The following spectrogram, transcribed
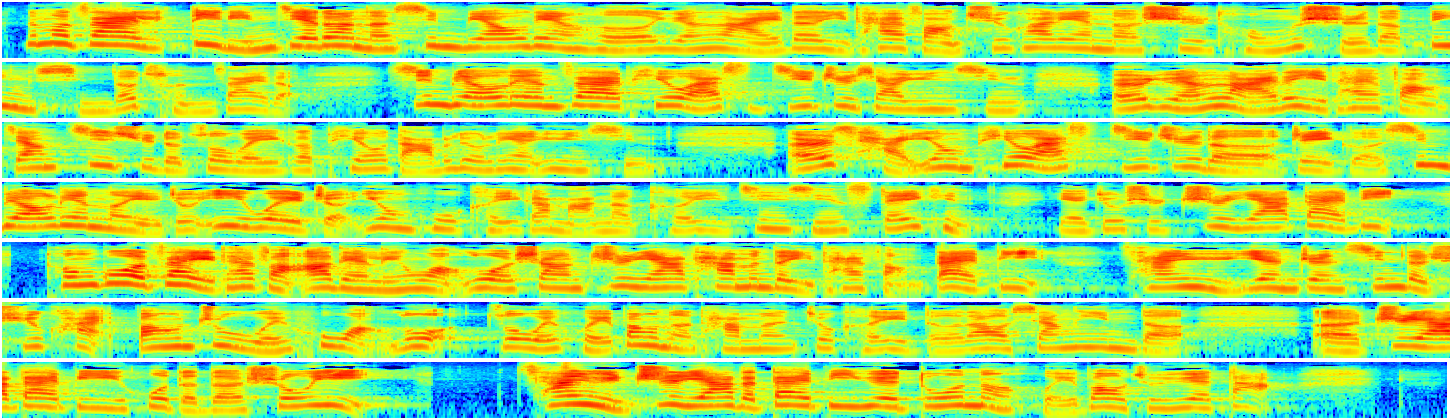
那么在第零阶段呢，信标链和原来的以太坊区块链呢是同时的并行的存在的。信标链在 POS 机制下运行，而原来的以太坊将继续的作为一个 POW 链运行。而采用 POS 机制的这个信标链呢，也就意味着用户可以干嘛呢？可以进行 staking，也就是质押代币。通过在以太坊2.0网络上质押他们的以太坊代币，参与验证新的区块，帮助维护网络。作为回报呢，他们就可以得到相应的，呃，质押代币获得的收益。参与质押的代币越多呢，回报就越大。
